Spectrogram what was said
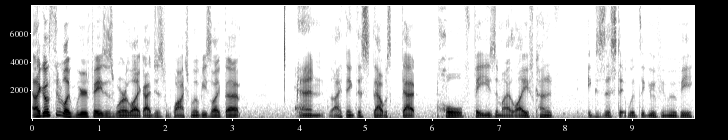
And I go through like weird phases where like I just watch movies like that. And I think this that was that whole phase in my life kind of existed with the Goofy movie.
